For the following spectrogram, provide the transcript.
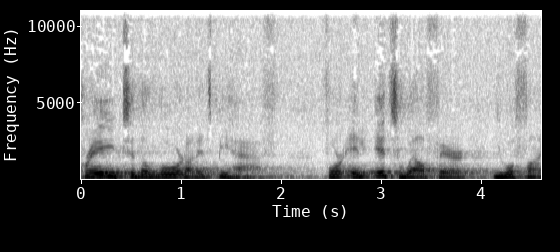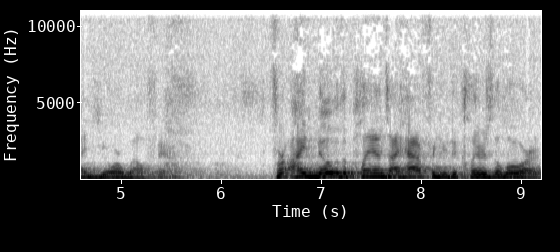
pray to the Lord on its behalf, for in its welfare you will find your welfare. For I know the plans I have for you, declares the Lord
